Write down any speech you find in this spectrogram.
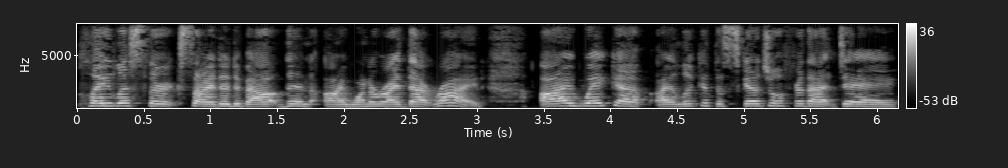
playlist they're excited about, then I want to ride that ride. I wake up, I look at the schedule for that day,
